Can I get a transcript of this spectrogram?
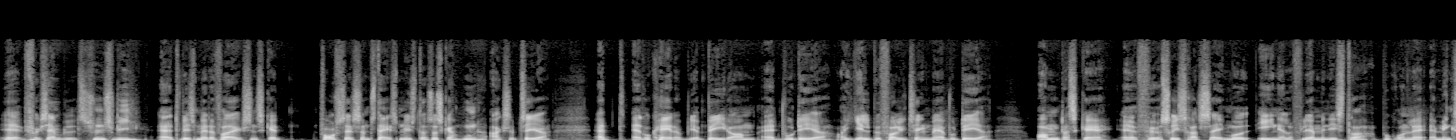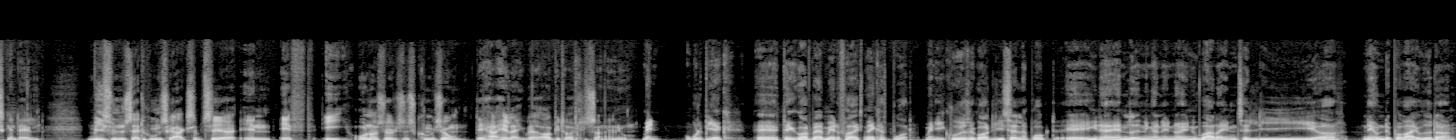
Øh, for eksempel synes vi, at hvis Mette Frederiksen skal fortsætte som statsminister, så skal hun acceptere, at advokater bliver bedt om at vurdere og hjælpe Folketinget med at vurdere, om der skal øh, føres rigsretssag mod en eller flere ministre på grundlag af minkskandalen. Vi synes, at hun skal acceptere en FE-undersøgelseskommission. Det har heller ikke været op i drøftelserne endnu. Men Ole Birk, øh, det kan godt være, at Mette Frederiksen ikke har spurgt, men I kunne jo så godt lige selv have brugt øh, en af anledningerne, når I nu var derinde, til lige at nævne det på vej ud af døren.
